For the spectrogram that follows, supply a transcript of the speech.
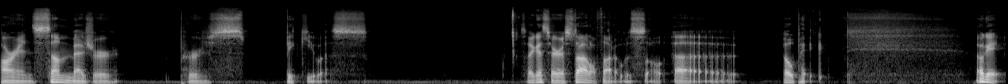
are in some measure perspicuous. I guess Aristotle thought it was uh, opaque. Okay,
